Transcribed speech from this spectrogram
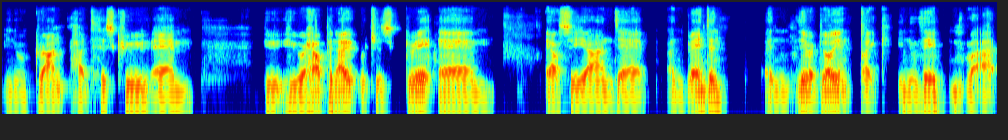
you know, Grant had his crew um, who who were helping out, which is great. Um, Elsie and uh, and Brendan, and they were brilliant. Like you know, they like,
